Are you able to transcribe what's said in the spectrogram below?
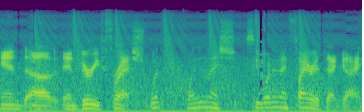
and uh, and very fresh. What? Why didn't I see? Why didn't I fire at that guy?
